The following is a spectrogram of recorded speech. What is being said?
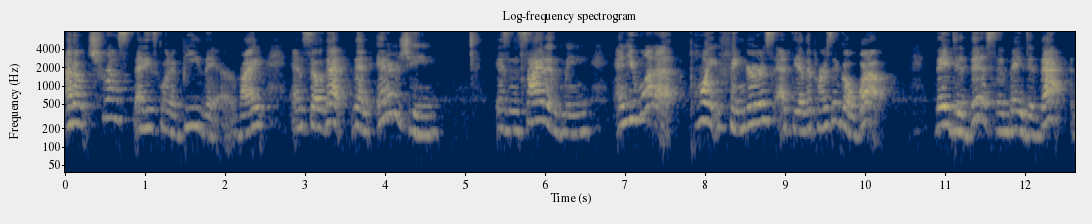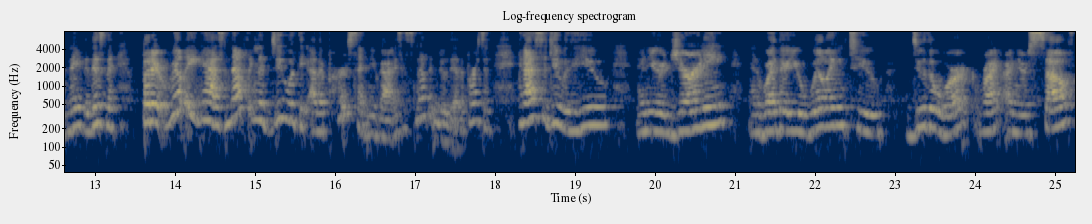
I don't trust that he's going to be there, right? And so that, that energy is inside of me. And you want to point fingers at the other person go, wow, they did this and they did that and they did this. And they, but it really has nothing to do with the other person, you guys. It's nothing to do with the other person. It has to do with you and your journey and whether you're willing to do the work, right, on yourself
